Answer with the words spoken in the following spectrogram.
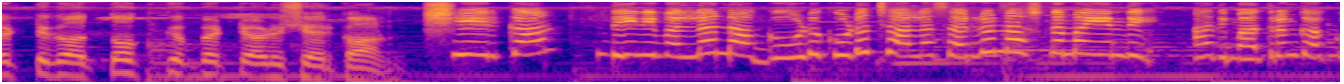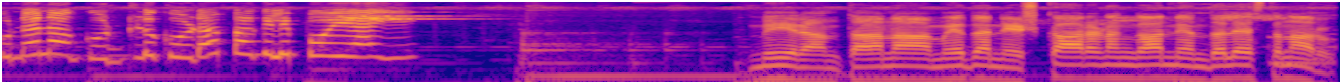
గట్టిగా తొక్కి పెట్టాడు షేర్ ఖాన్. షేర్ ఖాన్ దీనివల్ల నా గూడు కూడా చాలా సార్లు నష్టమైంది అది మాత్రం కాకుండా నా గుడ్లు కూడా పగిలిపోయాయి. మీరంతా నా మీద నిష్కారణంగా నిందలేస్తున్నారు.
